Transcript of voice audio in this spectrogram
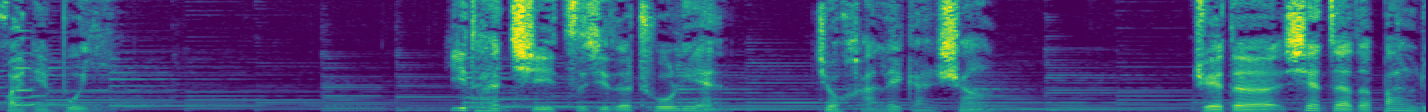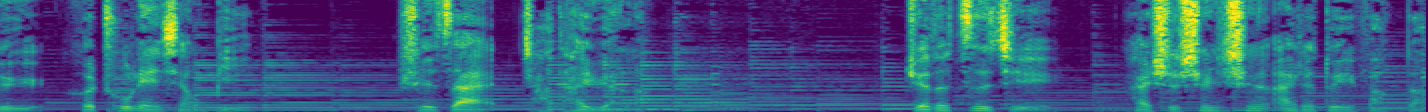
怀念不已。一谈起自己的初恋，就含泪感伤，觉得现在的伴侣和初恋相比，实在差太远了。觉得自己还是深深爱着对方的，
